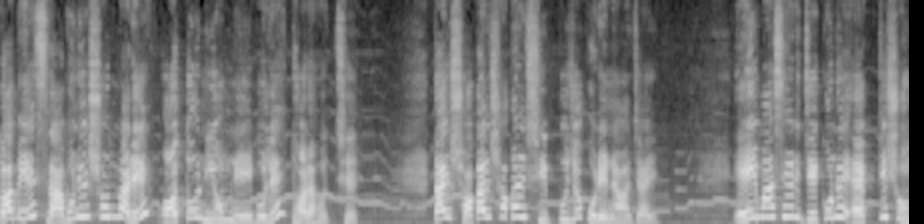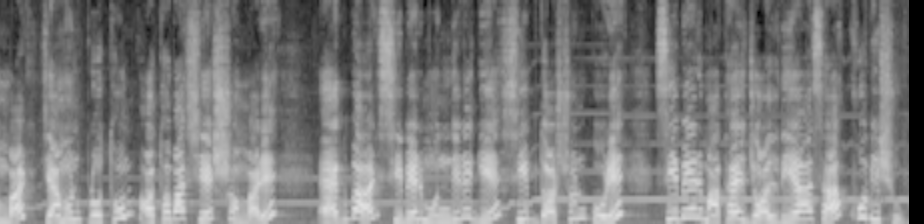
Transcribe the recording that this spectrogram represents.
তবে শ্রাবণের সোমবারে অত নিয়ম নেই বলে ধরা হচ্ছে। তাই সকাল সকাল শিব পুজো করে নেওয়া যায়। এই মাসের যে কোনো একটি সোমবার, যেমন প্রথম অথবা শেষ সোমবারে, একবার শিবের মন্দিরে গিয়ে শিব দর্শন করে শিবের মাথায় জল দিয়ে আসা খুবই শুভ।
